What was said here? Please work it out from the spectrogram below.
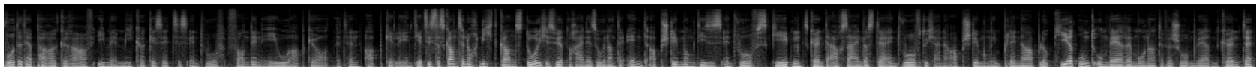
wurde der Paragraph im Mika-Gesetzesentwurf von den EU-Abgeordneten abgelehnt abgelehnt. Jetzt ist das Ganze noch nicht ganz durch. Es wird noch eine sogenannte Endabstimmung dieses Entwurfs geben. Es könnte auch sein, dass der Entwurf durch eine Abstimmung im Plenar blockiert und um mehrere Monate verschoben werden könnte.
